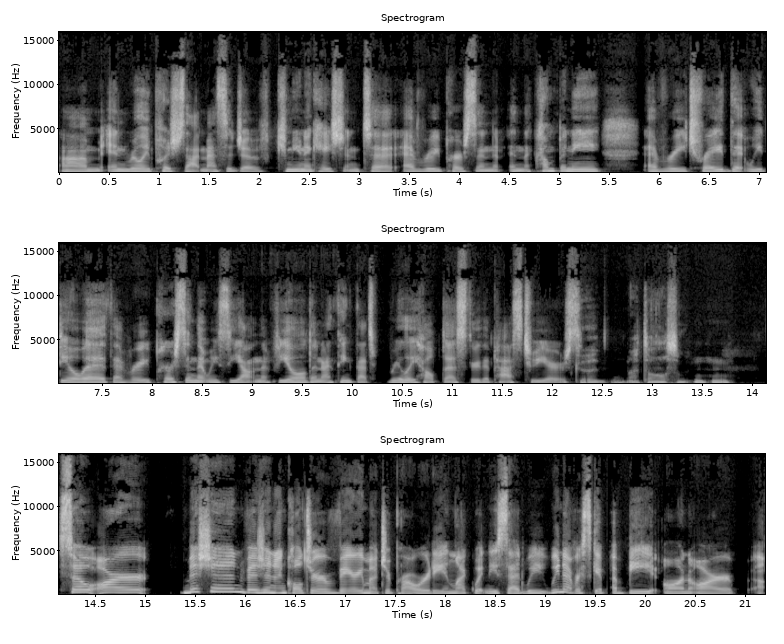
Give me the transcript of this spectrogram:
um, and really push that message of communication to every person in the company every trade that we deal with every person that we see out in the field. And i think that's really helped us through the past two years good that's awesome mm-hmm. so our mission, vision, and culture are very much a priority. And like Whitney said, we we never skip a beat on our uh,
